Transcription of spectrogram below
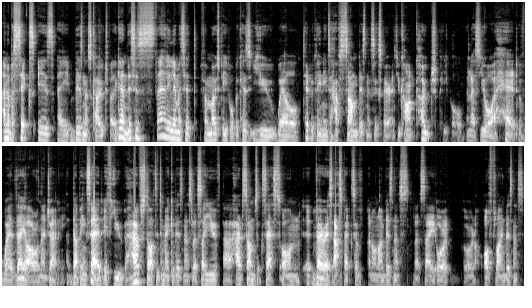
And number six is a business coach. But again, this is fairly limited for most people because you will typically need to have some business experience. You can't coach people unless you're ahead of where they are on their journey. That being said, if you have started to make a business, let's say you've uh, had some success on various aspects of an online business, let's say, or or an offline business,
